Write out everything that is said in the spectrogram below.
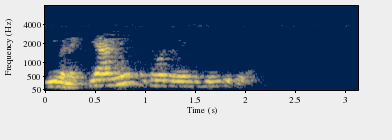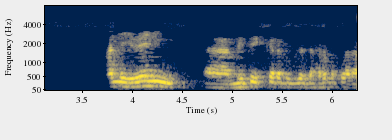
නිවන කියන්නේ. එතකොට වෙන්නේ කියන්නේ අන්න එවැනි මෙතෙක් කරපු ධර්ම කර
